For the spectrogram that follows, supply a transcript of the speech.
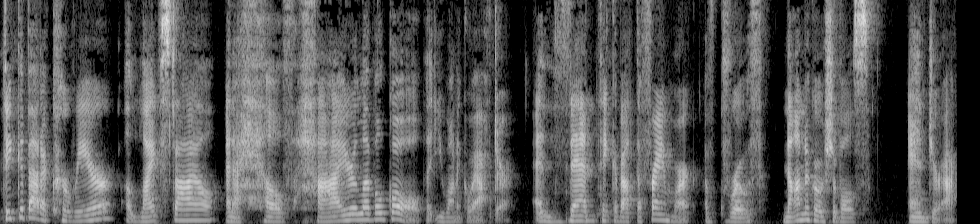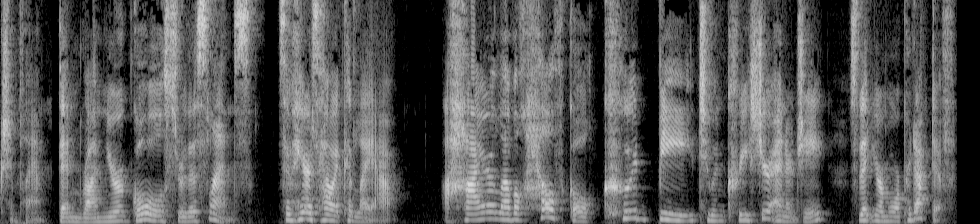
think about a career, a lifestyle, and a health higher level goal that you want to go after. And then think about the framework of growth, non negotiables, and your action plan. Then run your goals through this lens. So, here's how it could lay out. A higher level health goal could be to increase your energy so that you're more productive.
